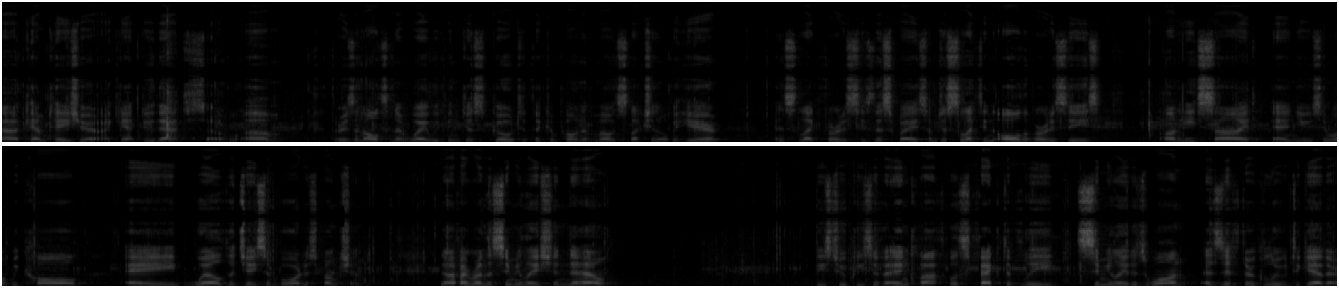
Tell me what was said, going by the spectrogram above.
uh, Camtasia I can't do that so um, there is an alternate way we can just go to the component mode selection over here and select vertices this way. So I'm just selecting all the vertices on each side and using what we call a weld adjacent borders function. Now if I run the simulation now, these two pieces of nCloth will effectively simulate as one, as if they're glued together.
